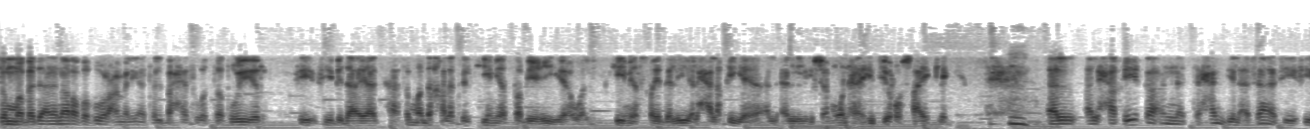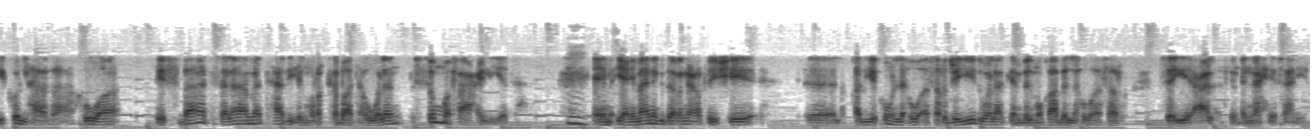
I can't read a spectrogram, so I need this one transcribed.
ثم بدأنا نرى ظهور عمليات البحث والتطوير. في في بداياتها ثم دخلت الكيمياء الطبيعية والكيمياء الصيدلية الحلقية اللي يسمونها هيتيروسايكليك. الحقيقة أن التحدي الأساسي في كل هذا هو إثبات سلامة هذه المركبات اولا ثم فاعليتها. يعني ما نقدر نعطي شيء قد يكون له أثر جيد ولكن بالمقابل له أثر سيء من ناحية ثانية.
